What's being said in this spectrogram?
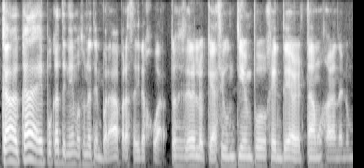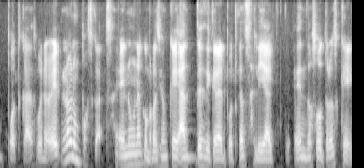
cada, cada época teníamos una temporada para salir a jugar. Entonces era lo que hace un tiempo, gente, a ver, estábamos hablando en un podcast, bueno, eh, no en un podcast, en una conversación que antes de crear el podcast salía en nosotros, que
